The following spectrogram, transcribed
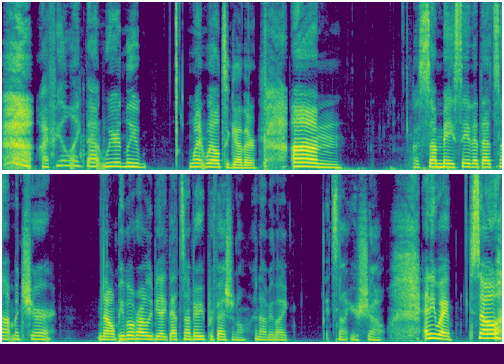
I feel like that weirdly went well together. Um cuz some may say that that's not mature. No, people will probably be like that's not very professional, and I'll be like it's not your show. Anyway, so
